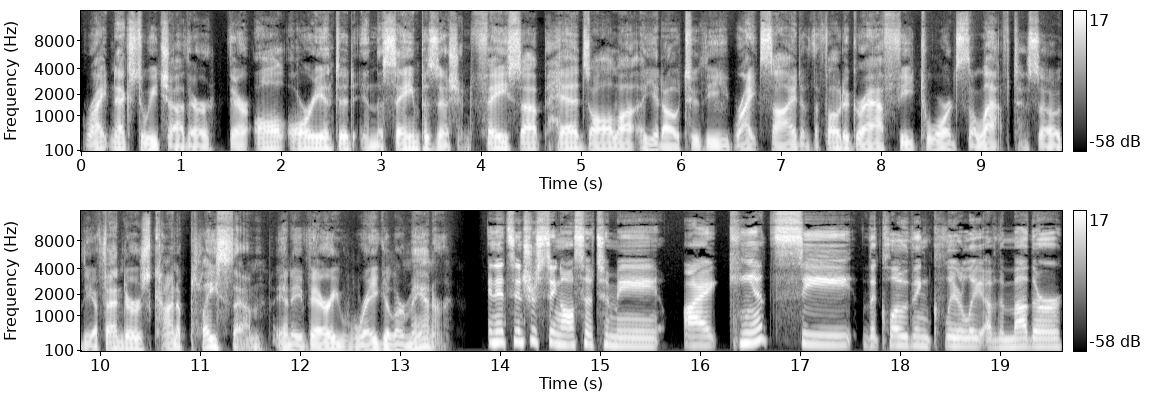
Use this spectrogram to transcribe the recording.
right next to each other. They're all oriented in the same position face up heads all uh, you know to the right side of the photograph feet towards the left. So the offenders kind of place them in a very regular manner. And it's interesting also to me I can't see the clothing clearly of the mother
